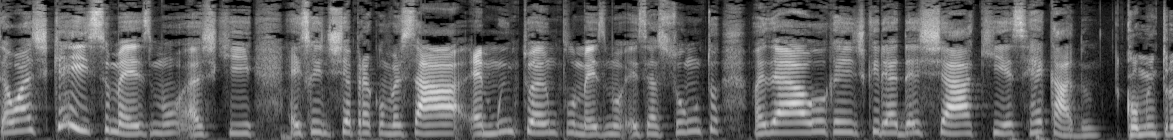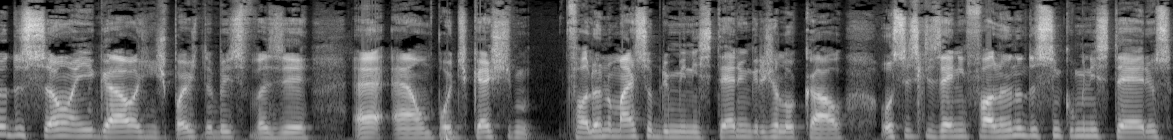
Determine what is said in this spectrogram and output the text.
Então acho que é isso mesmo. Acho que é isso que a gente tinha para conversar. É muito amplo mesmo esse assunto, mas é algo que a gente queria deixar aqui esse recado. Como introdução aí, Gal, a gente pode também fazer é, é um podcast falando mais sobre ministério em igreja local, ou se vocês quiserem falando dos cinco ministérios,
